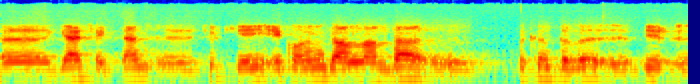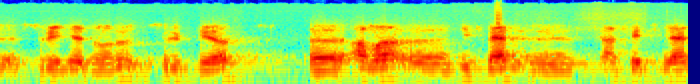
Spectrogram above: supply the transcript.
e, gerçekten e, Türkiye'yi ekonomik anlamda e, sıkıntılı e, bir e, sürece doğru sürüklüyor. E, ama e, bizler e, siyasetçiler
